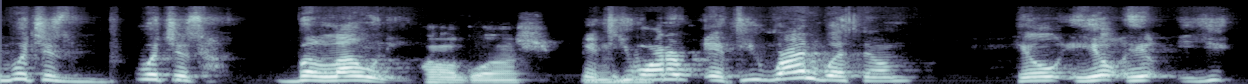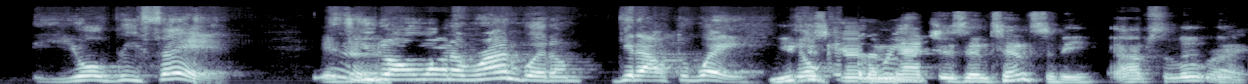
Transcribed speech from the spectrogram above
which is which is baloney. Hogwash. If you Mhm. want to if you run with him, he'll he'll he'll you, you'll be fed. If you don't want to run with him, get out the way. You He'll just got to the re- match his intensity. Absolutely. Right.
